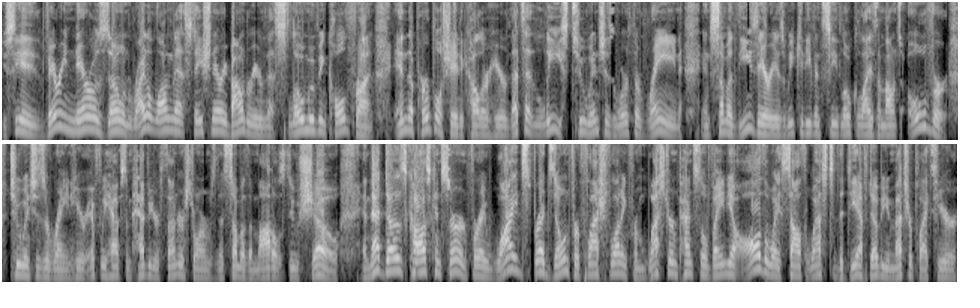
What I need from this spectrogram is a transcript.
you see a very narrow zone right along that stationary boundary or that slow moving cold front in the purple shaded color here. That's at least two inches worth of rain. In some of these areas, we could even see localized amounts over two inches of rain here if we have some heavier thunderstorms than some of the models do show. And that does cause concern for a widespread zone for flash flooding from western Pennsylvania all the way southwest to the DFW DFW Metroplex here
